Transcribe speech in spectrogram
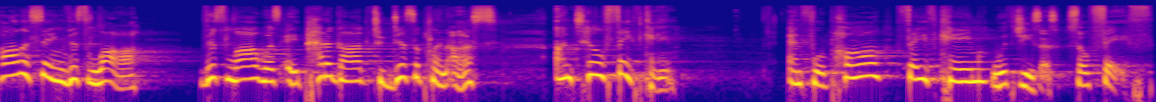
Paul is saying this law this law was a pedagogue to discipline us until faith came. And for Paul, faith came with Jesus. So faith.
